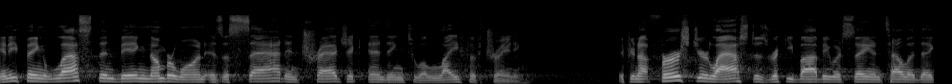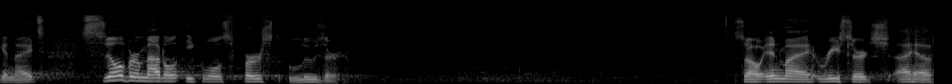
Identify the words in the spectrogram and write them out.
Anything less than being number one is a sad and tragic ending to a life of training. If you're not first, you're last, as Ricky Bobby would say in Talladega Nights. Silver medal equals first loser. So, in my research, I have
